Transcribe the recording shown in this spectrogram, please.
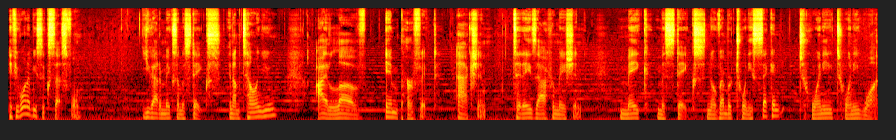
if you wanna be successful, you gotta make some mistakes. And I'm telling you, I love imperfect action. Today's affirmation make mistakes, November 22nd, 2021.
